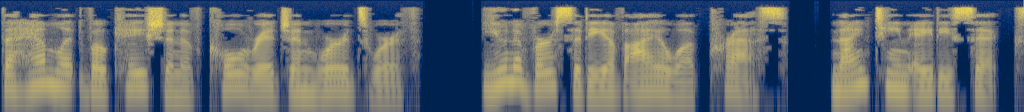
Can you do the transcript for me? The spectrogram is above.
The Hamlet Vocation of Coleridge and Wordsworth. University of Iowa Press. 1986.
